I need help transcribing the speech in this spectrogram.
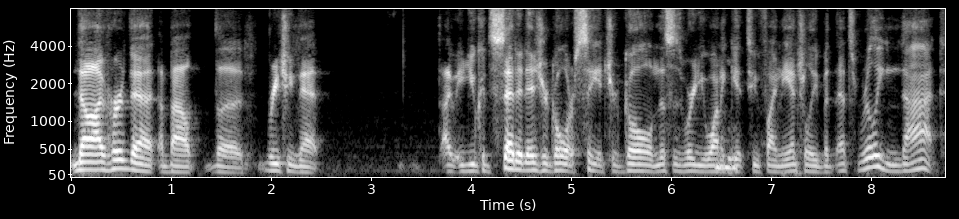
No, I've heard that about the reaching that. I mean, you could set it as your goal or say it's your goal, and this is where you want to Mhm. get to financially, but that's really not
